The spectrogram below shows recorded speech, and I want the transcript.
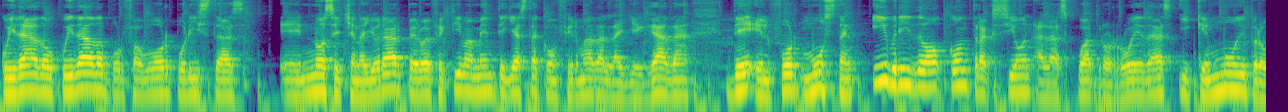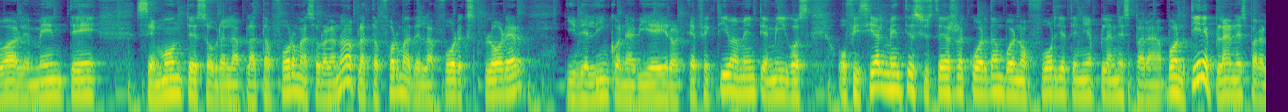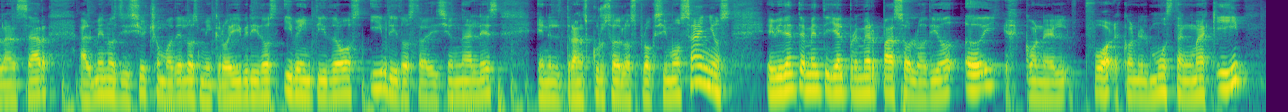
Cuidado, cuidado, por favor, puristas. Eh, no se echen a llorar, pero efectivamente ya está confirmada la llegada del Ford Mustang híbrido con tracción a las cuatro ruedas y que muy probablemente se monte sobre la plataforma, sobre la nueva plataforma de la Ford Explorer y de Lincoln Aviator. Efectivamente, amigos, oficialmente, si ustedes recuerdan, bueno, Ford ya tenía planes para, bueno, tiene planes para lanzar al menos 18 modelos microhíbridos y 22 híbridos tradicionales en el transcurso de los próximos años. Evidentemente, ya el primer paso lo dio hoy con el, con el Mustang Mach-E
